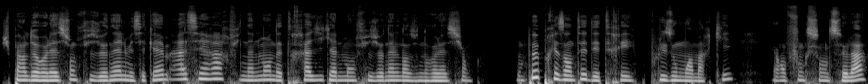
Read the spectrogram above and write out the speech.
Je parle de relations fusionnelles, mais c'est quand même assez rare finalement d'être radicalement fusionnel dans une relation. On peut présenter des traits plus ou moins marqués, et en fonction de cela,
